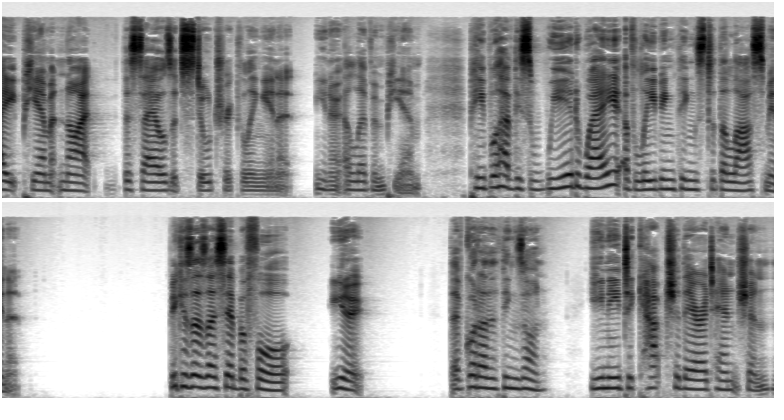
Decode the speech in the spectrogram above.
8 p.m. at night. The sales are still trickling in at, you know, 11 p.m. People have this weird way of leaving things to the last minute. Because as I said before, you know, they've got other things on. You need to capture their attention.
